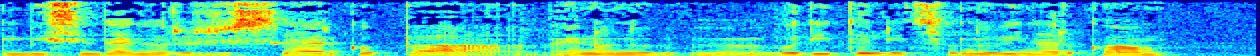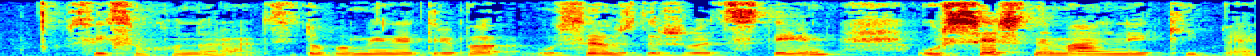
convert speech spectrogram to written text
mislim, da eno režiserko, pa eno no, voditeljico, novinarko. Vsi so honorarci. To pomeni, da treba vse vzdrževati s tem, vse snemalne ekipe,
